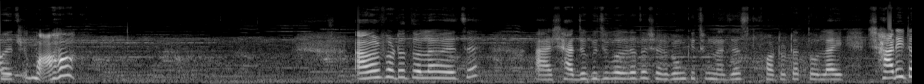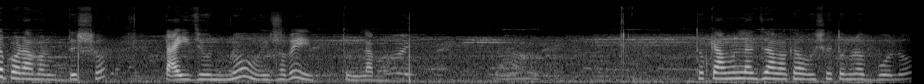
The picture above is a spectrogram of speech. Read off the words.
হয়েছে। মা! আমার ফটো তোলা হয়েছে। আর সাজুগুজু বলতে তো সেরকম কিছু না জাস্ট ফটোটা তোলাই। শাড়িটা পরা আমার উদ্দেশ্য। তাই জন্য ওইভাবেই তুললাম। তো কেমন লাগছে আমাকে অবশ্যই তোমরা বলো।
